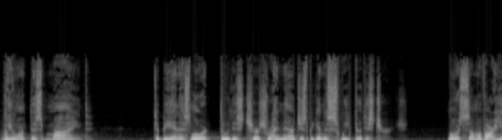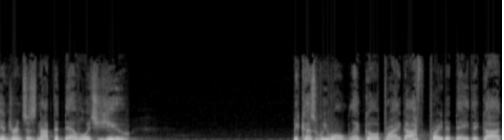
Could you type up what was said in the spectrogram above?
We want this mind to be in us. Lord, through this church right now, just begin to sweep through this church. Lord, some of our hindrance is not the devil, it's you. Because we won't let go of pride. I pray today that God,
